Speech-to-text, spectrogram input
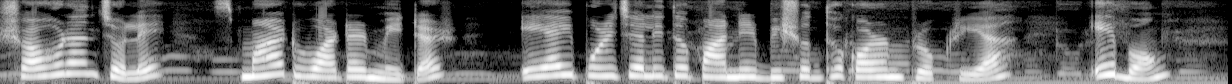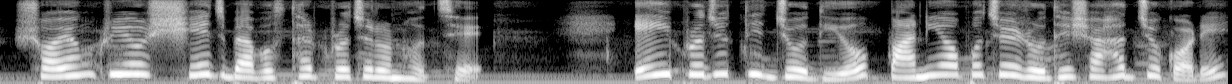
শহরাঞ্চলে স্মার্ট ওয়াটার মিটার, এআই পরিচালিত পানির বিশুদ্ধকরণ প্রক্রিয়া এবং স্বয়ংক্রিয় সেচ ব্যবস্থার প্রচলন হচ্ছে। এই প্রযুক্তি যদিও পানি অপচয় রোধে সাহায্য করে,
